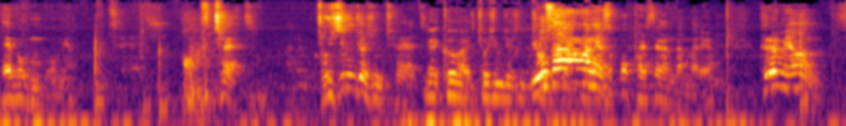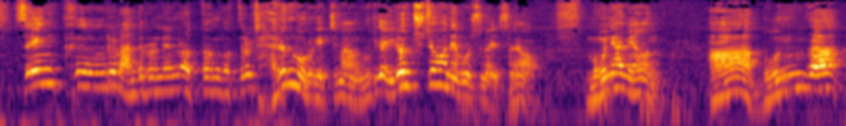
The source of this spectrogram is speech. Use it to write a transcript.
대부분 보면. 어, 붙여야지. 조심조심 쳐야지. 네, 그거 가지고 조심조심. 요 상황에서 꼭 발생한단 말이에요. 그러면 생크를 만들어내는 어떤 것들을 잘은 모르겠지만 우리가 이런 추정을 해볼 수가 있어요. 뭐냐면 아 뭔가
